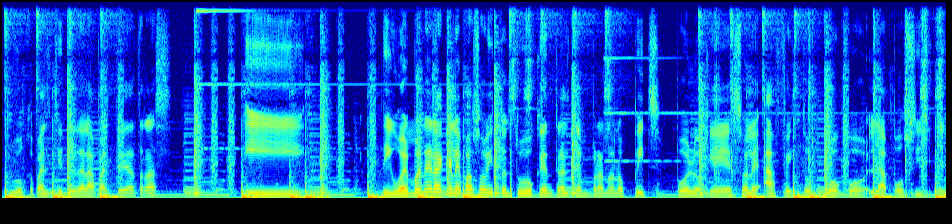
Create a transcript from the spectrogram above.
tuvo que partir desde la parte de atrás y de igual manera que le pasó a Víctor, tuvo que entrar temprano a los pits, por lo que eso le afectó un poco la posi el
